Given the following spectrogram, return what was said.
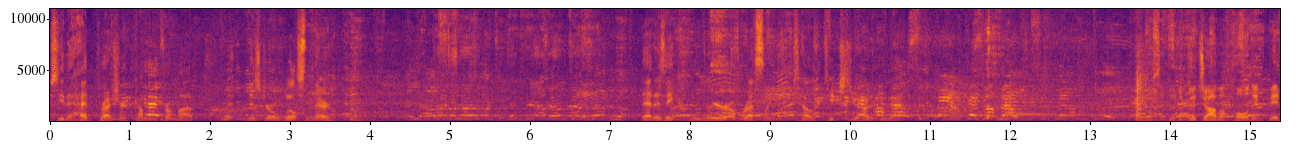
You see the head pressure coming from uh, Mr. Wilson there. That is a career of wrestling that tells, teaches you how to do that. Wilson doing a good job of holding big,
